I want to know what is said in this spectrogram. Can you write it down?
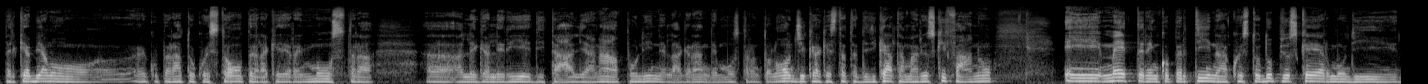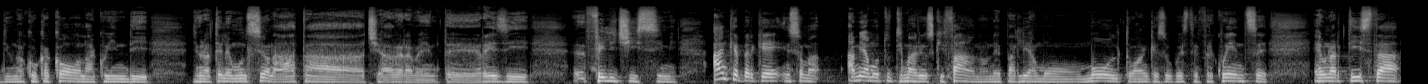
perché abbiamo recuperato quest'opera che era in mostra uh, alle Gallerie d'Italia a Napoli, nella grande mostra antologica che è stata dedicata a Mario Schifano, e mettere in copertina questo doppio schermo di, di una Coca-Cola, quindi di una teleemulsionata, ci ha veramente resi eh, felicissimi. Anche perché, insomma, amiamo tutti Mario Schifano, ne parliamo molto anche su queste frequenze, è un artista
